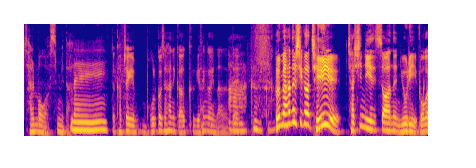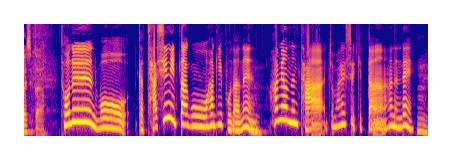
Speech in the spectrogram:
잘 먹었습니다. 네. 갑자기 먹을 것을 하니까 그게 생각이 나는데 아, 그러니까. 그러면 하늘 씨가 제일 자신 있어 하는 요리 뭐가 있을까요? 저는 뭐, 그니까 자신 있다고 하기보다는 음. 하면은 다 좀 할 수 있겠다 하는데 음.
